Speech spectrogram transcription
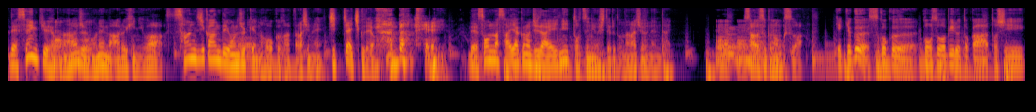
で、1975年のある日には、3時間で40件の放火があったらしいのね。ちっちゃい地区だよ。なんだって。で、そんな最悪の時代に突入してると、70年代。うんサウスブロンクスは。結局、すごく高層ビルとか都市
